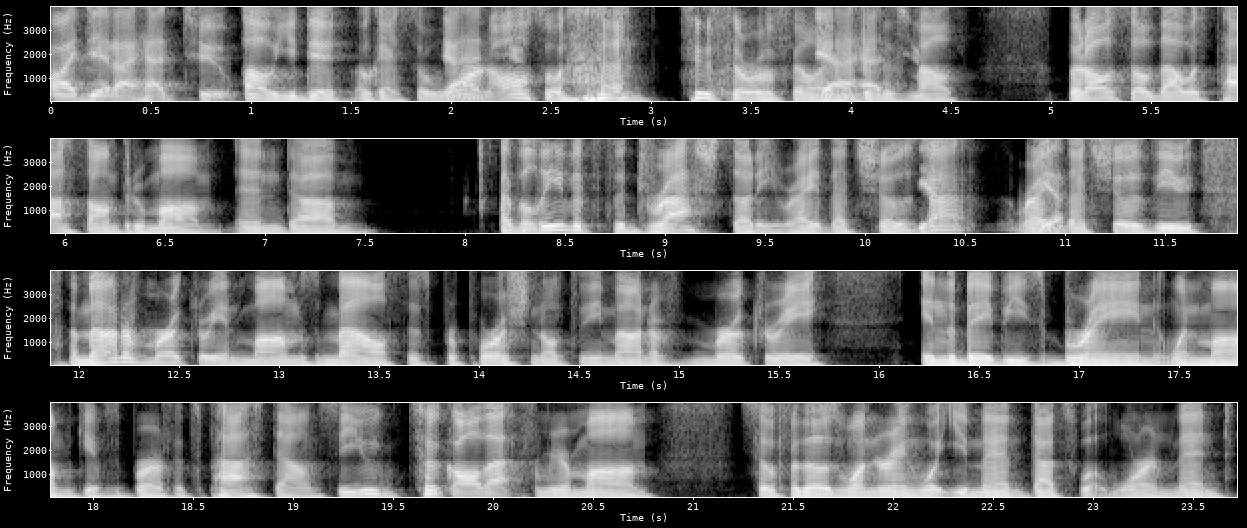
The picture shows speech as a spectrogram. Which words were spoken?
Oh, I did. I had two. Oh, you did. Okay. So yeah, Warren also had two silver fillings yeah, in his two. mouth, but also that was passed on through mom. And um, I believe it's the Drasch study, right? That shows yeah. that, right? Yep. That shows the amount of mercury in mom's mouth is proportional to the amount of mercury in the baby's brain when mom gives birth. It's passed down. So you took all that from your mom. So for those wondering what you meant, that's what Warren meant.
